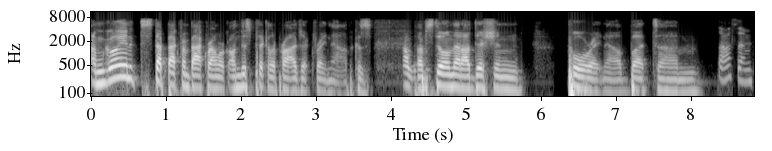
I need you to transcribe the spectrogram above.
I'm going to step back from background work on this particular project right now because Um, I'm still in that audition pool right now. But um, It's awesome.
